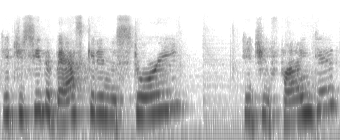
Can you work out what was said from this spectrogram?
Did you see the basket in the story? Did you find it?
